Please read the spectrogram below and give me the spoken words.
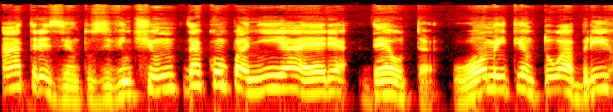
A321 da companhia aérea Delta. O homem tentou abrir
